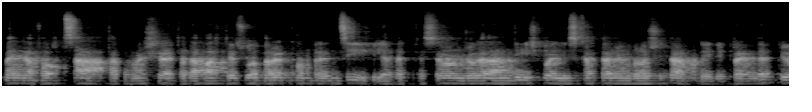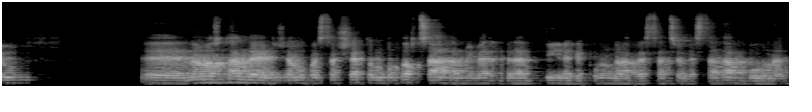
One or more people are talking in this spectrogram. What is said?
venga forzata come scelta da parte sua, però è comprensibile perché se non gioca d'anticipo e gli scappiano in velocità non li riprende più. Eh, nonostante diciamo, questa scelta un po' forzata, mi verrebbe da dire che comunque la prestazione è stata buona,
